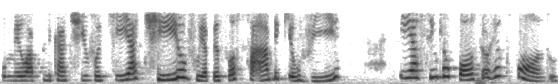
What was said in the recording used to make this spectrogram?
o meu aplicativo aqui ativo e a pessoa sabe que eu vi e assim que eu posso eu respondo.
